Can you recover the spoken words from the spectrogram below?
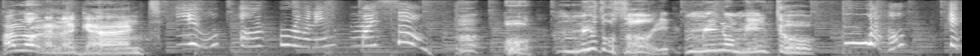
hello, elegant! You are ruining my song. Oh, me so sorry. Me no mean to. Well, if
